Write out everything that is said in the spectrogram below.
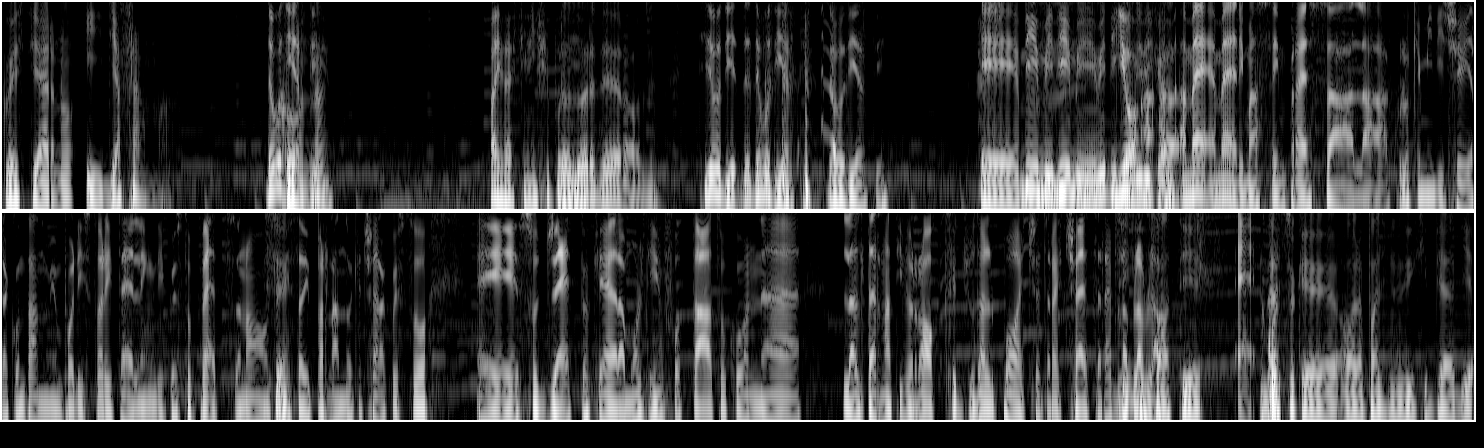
Questi erano i diaframma. Devo Con- dirti. Vai, vai, finisci poi. L'odore delle rose. Ti devo, dire, devo dirti, devo dirti. Ehm, Dimmi, dimmi, mi dica, io- mi a- dica. A, a me, a me è rimasta impressa la- quello che mi dicevi raccontandomi un po' di storytelling di questo pezzo, no? Sì. Che mi stavi parlando che c'era questo eh, soggetto che era molto infottato con eh, l'alternative rock giù dal Po, eccetera, eccetera, e bla Sì, bla bla. Infatti, Eh, que- adesso che ho la pagina di Wikipedia,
